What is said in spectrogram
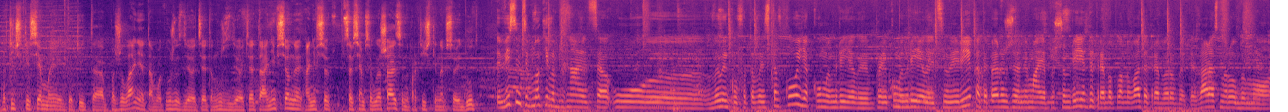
практически все мои какие-то пожелания, там вот нужно сделать это, нужно сделать это, они все, они все совсем соглашаются, но практически на все идут. Вісім ці блоків об'єднаються у е, велику фотовиставку, яку ми мріяли, про яку ми мріяли цілий рік, а тепер уже немає про що мріяти, треба планувати, треба робити. Зараз ми робимо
